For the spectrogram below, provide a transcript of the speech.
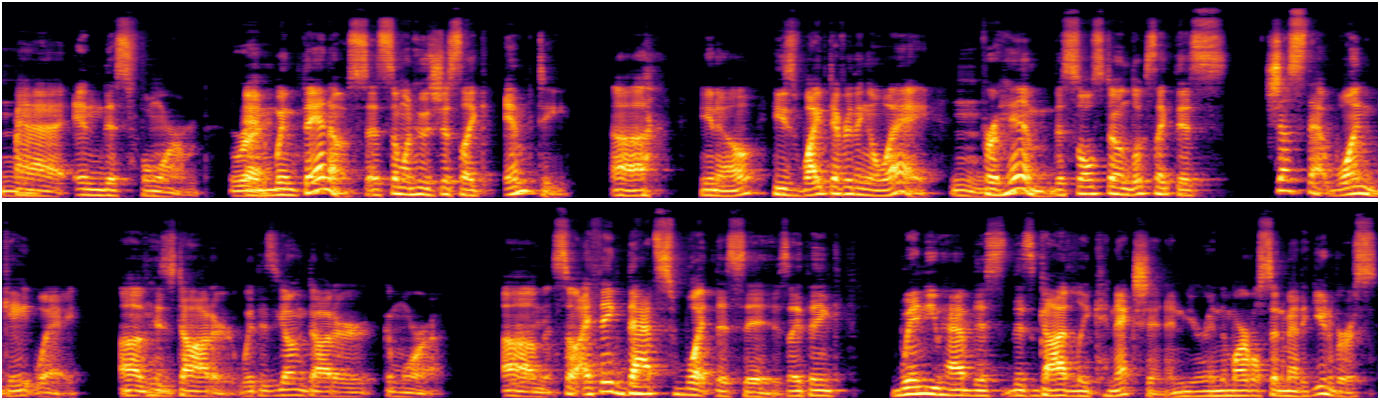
Mm. uh, in this form. right. And when Thanos, as someone who's just like empty, uh, you know, he's wiped everything away. Mm. For him, the Soul Stone looks like this, just that one gateway of Mhm. his daughter with his young daughter Gamora. Um, Right. So I think that's what this is. I think when you have this this godly connection and you're in the Marvel Cinematic Universe,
